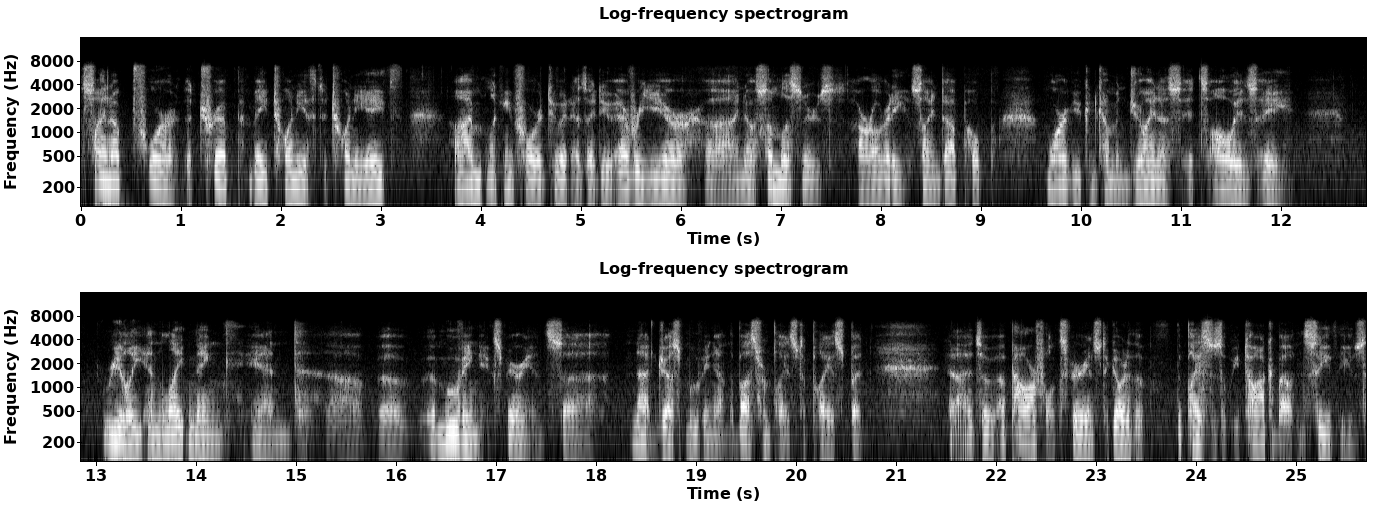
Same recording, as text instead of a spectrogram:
Sign up for the trip May 20th to 28th. I'm looking forward to it as I do every year. Uh, I know some listeners are already signed up. Hope more of you can come and join us. It's always a really enlightening and uh, a, moving experience. Uh, not just moving on the bus from place to place, but uh, it's a, a, powerful experience to go to the, the places that we talk about and see these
